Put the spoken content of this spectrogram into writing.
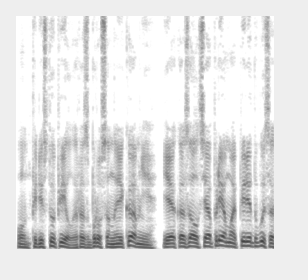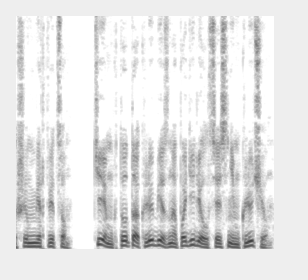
Он переступил разбросанные камни и оказался прямо перед высохшим мертвецом, тем, кто так любезно поделился с ним ключом.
